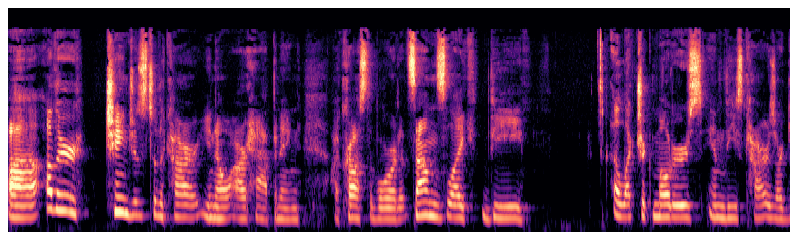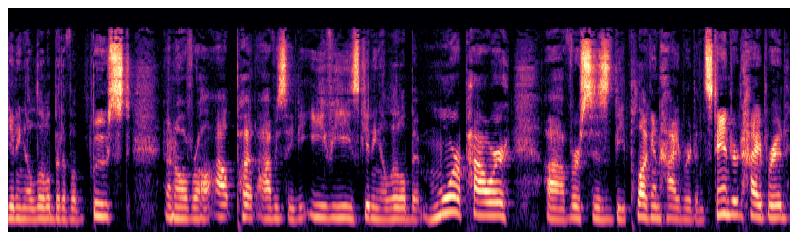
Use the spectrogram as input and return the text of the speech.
Uh, other changes to the car, you know, are happening across the board. It sounds like the electric motors in these cars are getting a little bit of a boost in overall output. Obviously, the EV is getting a little bit more power uh, versus the plug-in hybrid and standard hybrid.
